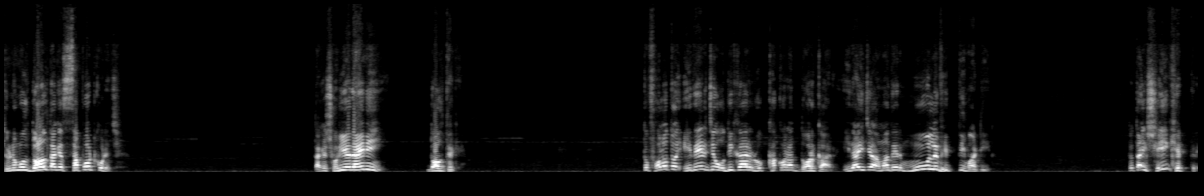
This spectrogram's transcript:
তৃণমূল দল তাকে সাপোর্ট করেছে। তাকে সরিয়ে দেয়নি দল থেকে। তো ফলত এদের যে অধিকার রক্ষা করার দরকার, এরাই যে আমাদের মূল ভিত্তি মাটির। তো তাই সেই ক্ষেত্রে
